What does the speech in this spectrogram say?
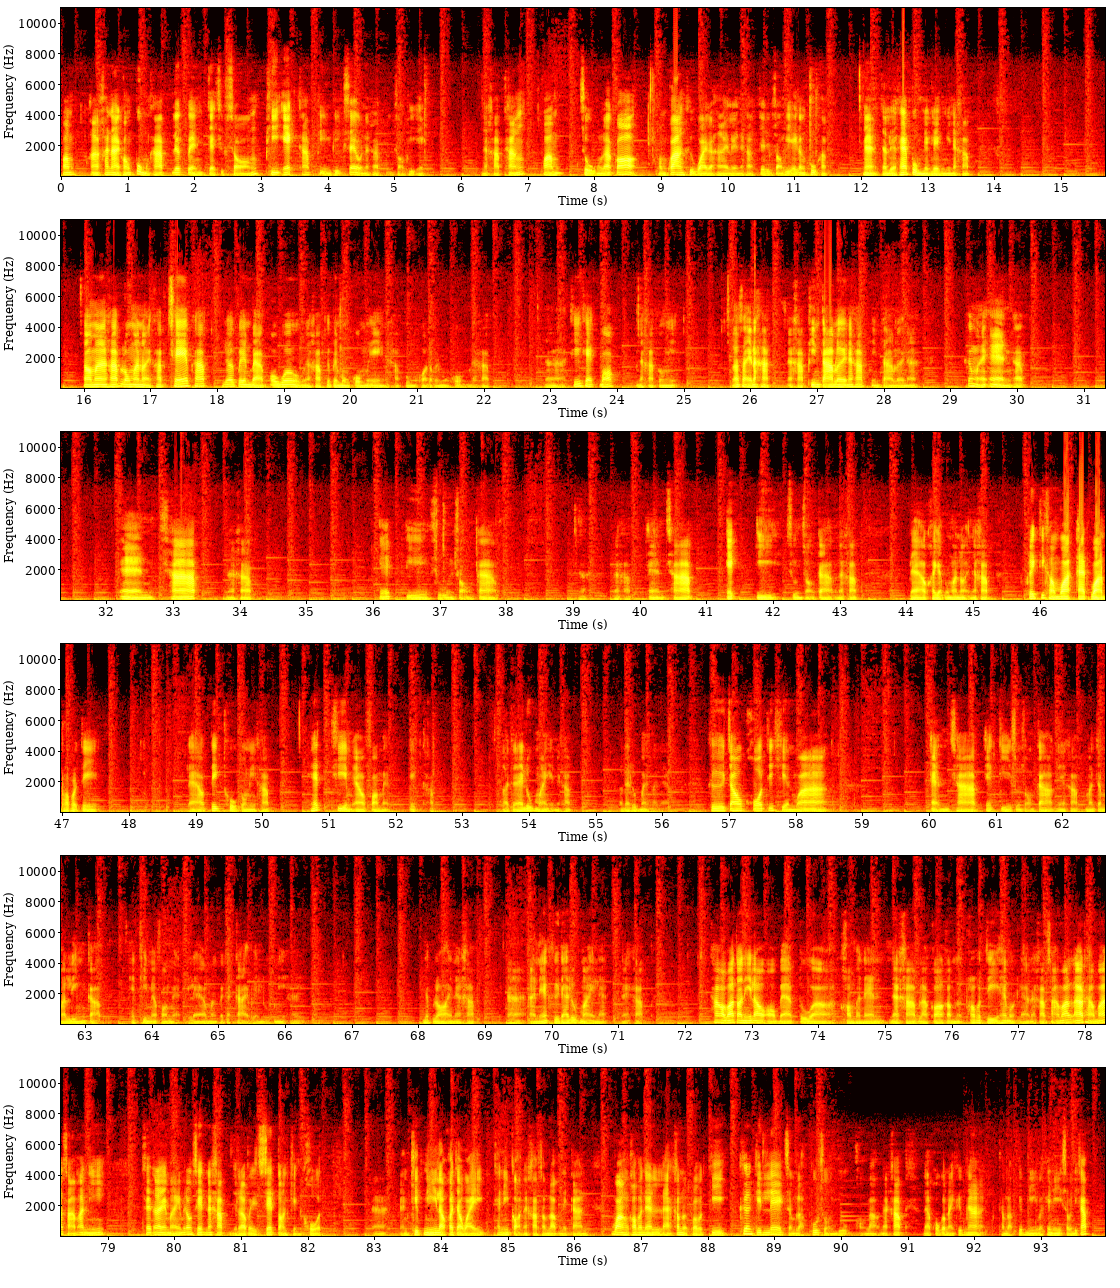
ความขนาดของปุ่มครับ เลือกเป็น 72 px ครับพิมพ์พิกเซลนะครับ2 px นะครับ ทั้งความสูงแล้วก็ความกว้างคือ y กับ high เลยนะครับ 72 px ทั้งคู่ครับ อ่าจะเหลือแค่ปุ่มเล็กๆนี้นะครับ ต่อมาครับลงมาหน่อยครับเชฟครับเลือกเป็นแบบ oval นะครับคือเป็นวงกลมนั่นเองนะครับปุ่มกดเราเป็นวงกลมนะครับอ่าที่ text box นะครับตรงนี้ แล้วใส่รหัสนะครับ พิมพ์ตามเลยนะครับ พิมพ์ตามเลยนะ เครื่องหมาย and ครับ and sharp นะครับ xe 0 2 9นะครับ and sharp e029 นะครับ แล้วขยับลงมาหน่อยนะครับ คลิกที่คำว่า advanced property แล้วติ๊กถูกตรงนี้ครับ html format ติ๊กครับ เราจะได้รูปใหม่เห็นไหมครับ เราได้รูปใหม่มาแล้ว คือเจ้าโค้ดที่เขียนว่า and sharp xe 0 2 9เนี่ยครับ มันจะมาลิงก์กับ html format แล้วมันก็จะกลายเป็นรูปนี้ให้ เรียบร้อยนะครับ อ่า อันนี้คือได้รูปใหม่แล้วนะครับ ถ้ากับว่าตอนนี้เราออกแบบตัว component นะครับ แล้วก็กำหนด property ให้หมดแล้วนะครับถามว่าแล้วถามว่า 3 อันนี้เซตอะไรไหมไม่ต้องเซตนะครับ เดี๋ยวเราไปเซตตอนเขียนโค้ดนะงั้นคลิปนี้เราก็จะไว้แค่นี้ก่อนนะครับสำหรับในการวาง component และกำหนด property เครื่องคิดเลขสำหรับผู้สูงอายุของเรานะครับ แล้วพบกันใหม่คลิปหน้าสำหรับคลิปนี้ไว้แค่นี้สวัสดีครับ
